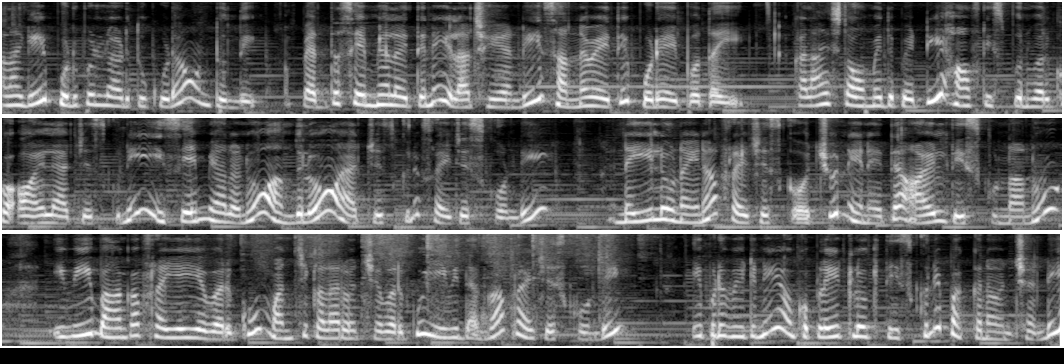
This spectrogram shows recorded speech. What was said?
అలాగే పొడి పొడిలాడుతూ కూడా ఉంటుంది. పెద్ద సేమ్యాలు అయితేనే ఇలా చేయండి సన్నవి అయితే పొడి అయిపోతాయి. కళాయి స్టవ్ మీద పెట్టి హాఫ్ టీ స్పూన్ వరకు ఆయిల్ యాడ్ చేసుకుని ఈ సేమ్యాలను అందులో యాడ్ చేసుకుని ఫ్రై చేసుకోండి. నెయ్యిలోనైనా ఫ్రై చేసుకోవచ్చు. నేనైతే ఆయిల్ తీసుకున్నాను. ఇవి బాగా ఫ్రై అయ్యే వరకు మంచి కలర్ వచ్చే వరకు ఈ విధంగా ఫ్రై చేసుకోండి. ఇప్పుడు వీటిని ఒక ప్లేట్లోకి తీసుకుని పక్కన ఉంచండి.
